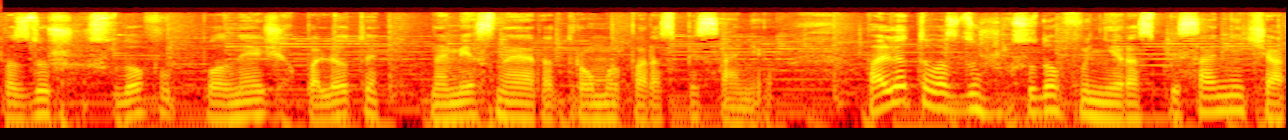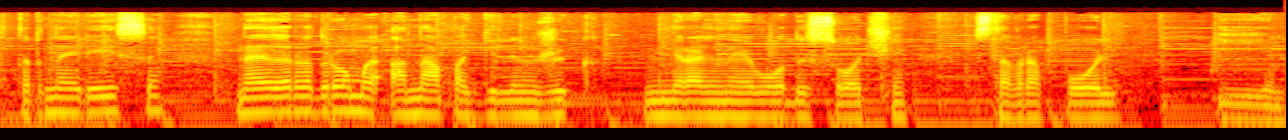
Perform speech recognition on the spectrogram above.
воздушных судов, выполняющих полеты на местные аэродромы по расписанию. Полеты воздушных судов вне расписания, чартерные рейсы на аэродромы Анапа, Геленджик, Минеральные воды Сочи, Ставрополь и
